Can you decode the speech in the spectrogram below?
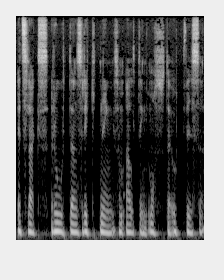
Ett slags rotens riktning som allting måste uppvisa.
